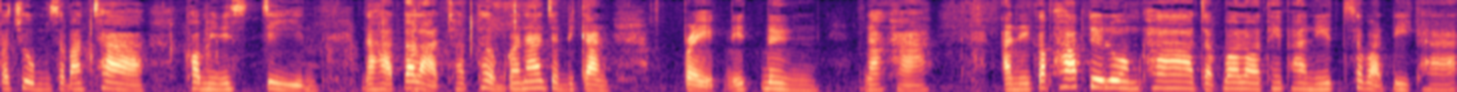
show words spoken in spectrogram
ประชุมสมัชชาคอมมิวนิสต์จีนนะคะ ตลาด short term ก็น่าจะมีการเบรกนิดนึงนะคะ อันนี้ก็ภาพโดยรวมค่ะ จากบลไทยพาณิชย์สวัสดีค่ะ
